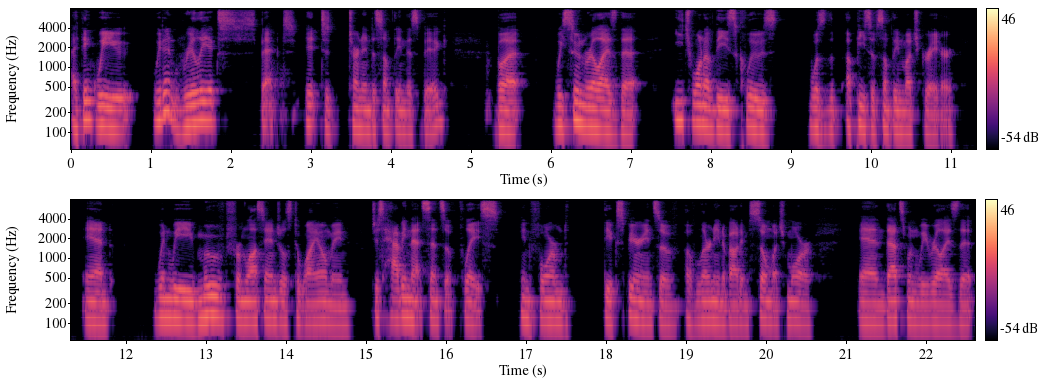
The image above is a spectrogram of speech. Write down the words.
I think we we didn't really expect it to turn into something this big, but we soon realized that each one of these clues was the, a piece of something much greater. And when we moved from Los Angeles to Wyoming, just having that sense of place informed the experience of of learning about him so much more. And that's when we realized that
